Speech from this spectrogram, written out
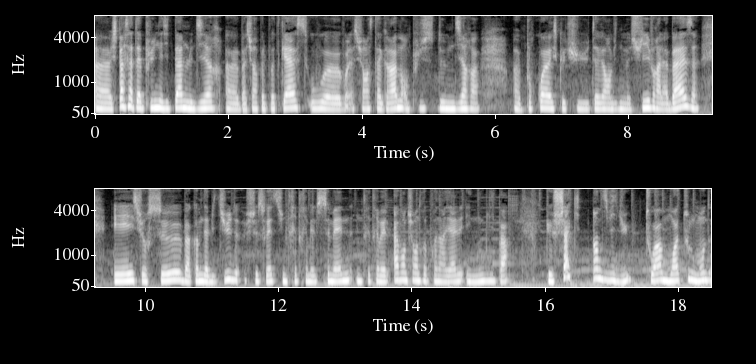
Euh, J'espère que ça t'a plu. N'hésite pas à me le dire euh, bah, sur Apple Podcast ou voilà sur Instagram. En plus de me dire pourquoi est-ce que tu t'avais envie de me suivre à la base. Et sur ce, bah, comme d'habitude, je te souhaite une très très belle semaine, une très très belle aventure entrepreneuriale et n'oublie pas que chaque individu, toi, moi, tout le monde,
